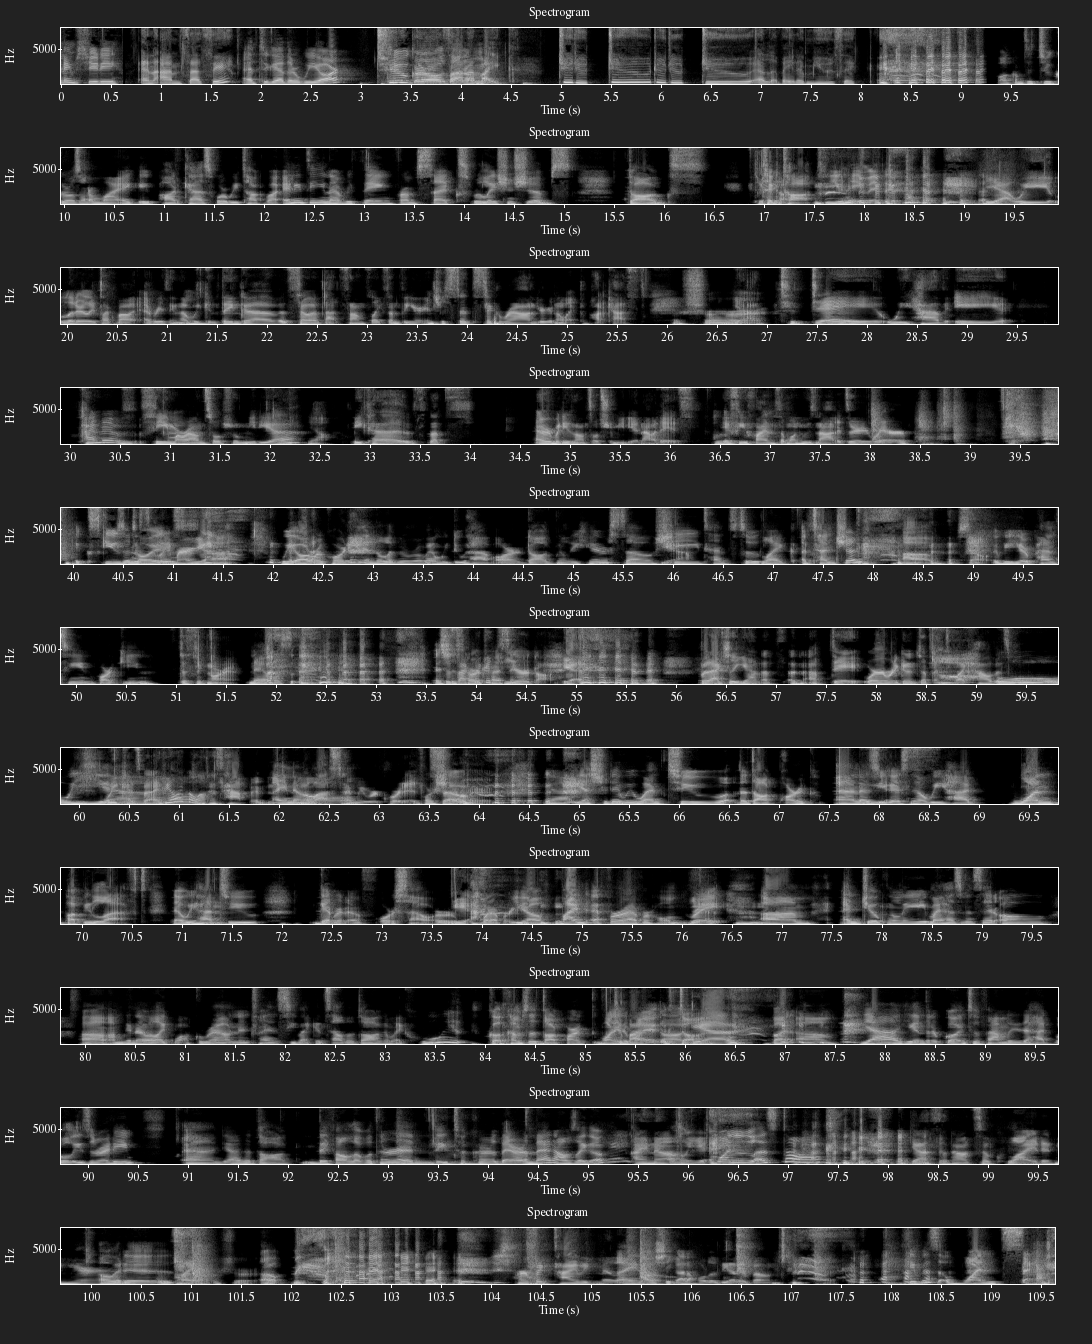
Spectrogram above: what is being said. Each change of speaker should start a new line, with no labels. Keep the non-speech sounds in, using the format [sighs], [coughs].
name's Judy.
And I'm Ceci.
And together we are
Two Girls on a Mic. Do do do do do do elevator music. [laughs]
Welcome to Two Girls on a Mic, a podcast where we talk about anything and everything from sex, relationships, dogs, TikTok, you name it. [laughs]
yeah, we literally talk about everything that we can think of. So if that sounds like something you're interested, stick around. You're gonna like the podcast.
For sure.
Yeah. Today we have a kind of theme around social media.
Yeah.
Because that's everybody's on social media nowadays.
Mm.
If you find someone who's not, it's very rare.
Excuse the noise.
Yeah.
Uh, we are [laughs] recording in the living room and we do have our dog Millie here. So she
Yeah.
tends to like attention. [laughs] Um, so if you hear panting, barking,
Just ignore it.
nails, [laughs] it's just
act
her
like it's
to
your dog. Yeah. [laughs] but actually, yeah, that's an update. We're already gonna jump into like how this whole
Oh, yeah.
week has been. I feel like a lot has happened
I
in the last time we recorded.
For
so.
sure. [laughs] yeah. Yesterday we went to the dog park, and as you guys know, we had one puppy left that we had
Mhm.
to get rid of or sell or
Yeah.
whatever. You know, find a forever home,
Yeah.
right?
Mhm.
Um, and jokingly, my husband said, "Oh." Uh, I'm gonna like walk around and try and see if I can sell the dog. I'm like, who comes to the dog park wanting to, buy, a dog?
Yeah.
But [laughs] um, yeah, he ended up going to a family that had bullies already. And yeah, the dog, they fell in love with her and they took her there and then. I was like, okay,
I know. Yeah. [laughs]
one less dog. [laughs]
yeah. So now it's so quiet in here.
Oh, it is.
Like-
for sure. Oh. [laughs]
Perfect timing, Millie.
I know.
She got a hold of the other bone.
Give us one second.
